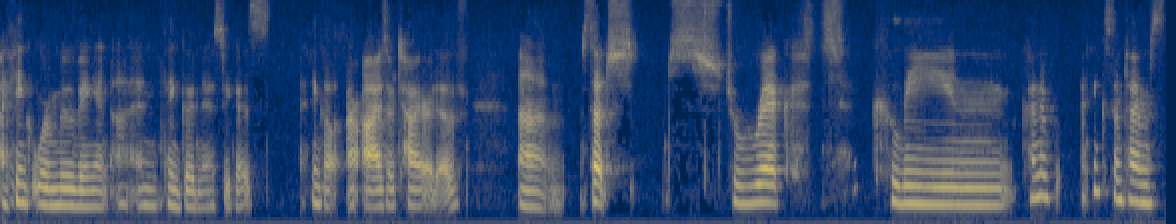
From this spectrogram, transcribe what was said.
I think we're moving, and, and thank goodness, because I think our eyes are tired of um, such strict, clean, kind of, I think sometimes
